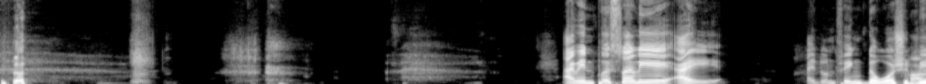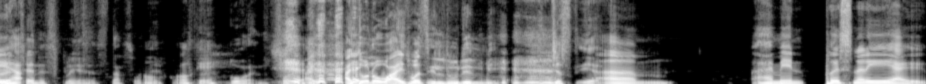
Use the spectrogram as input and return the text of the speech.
I mean, personally, I I don't think the war should be. Ha- tennis players. That's what oh, okay. Go on. Sorry. I, I don't know why it was eluding me. It just yeah. Um, I mean, personally, I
